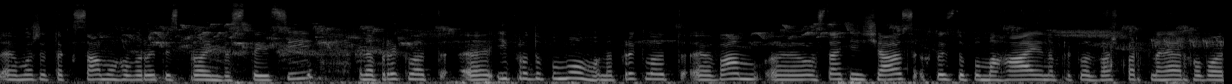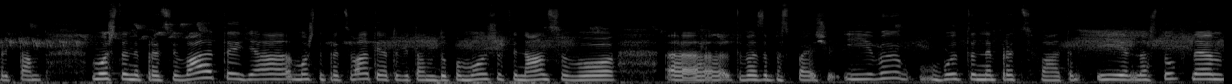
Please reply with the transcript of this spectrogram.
е, може так само говоритись про інвестиції, наприклад, е, і про допомогу. Наприклад, е, вам е, останній час хтось допомагає, наприклад, ваш партнер говорить там. Можете не працювати, я можете працювати, я тобі там допоможу фінансово, е, тебе забезпечу. І ви будете не працювати. І наступне.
